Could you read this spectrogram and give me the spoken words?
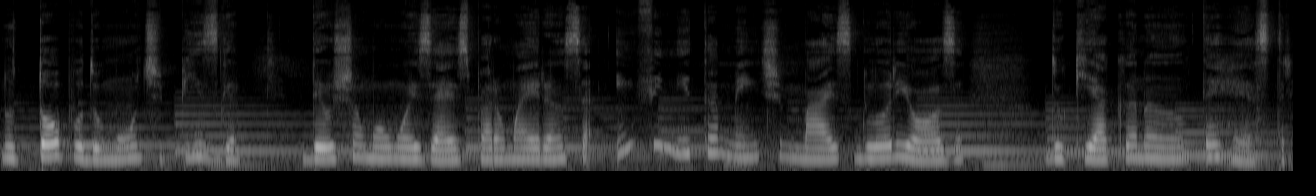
No topo do Monte Pisga, Deus chamou Moisés para uma herança infinitamente mais gloriosa do que a Canaã terrestre.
